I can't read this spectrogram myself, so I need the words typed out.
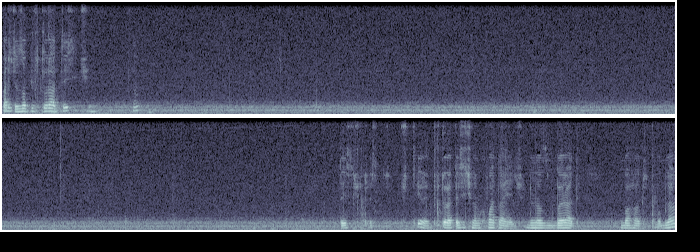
Короче, за півтора тисячі. 1304. Півтора тисячі нам хватає, щоб назбирати багато бабла.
